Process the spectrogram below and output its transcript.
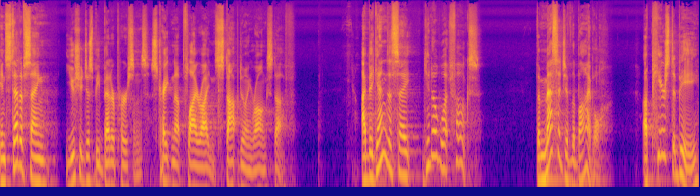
Instead of saying, you should just be better persons, straighten up, fly right, and stop doing wrong stuff, I began to say, you know what, folks? The message of the Bible appears to be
